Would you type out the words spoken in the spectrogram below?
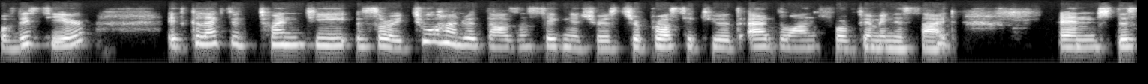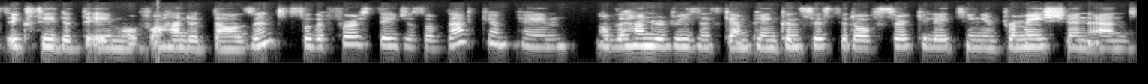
of this year, it collected 20, sorry, 200,000 signatures to prosecute Erdogan for feminicide. And this exceeded the aim of 100,000. So the first stages of that campaign, of the 100 Reasons campaign, consisted of circulating information and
